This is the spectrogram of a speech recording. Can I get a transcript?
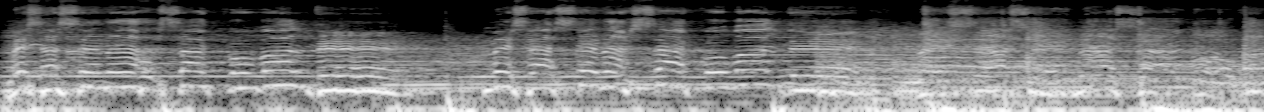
Μέσα σε ένα σάκο βάλτε. Μέσα σε ένα σάκο βάλτε. Μέσα σε ένα σάκο βάλτε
